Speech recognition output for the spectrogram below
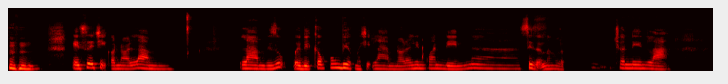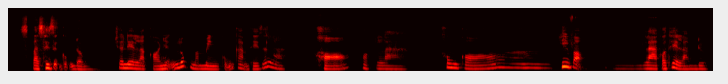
Ngày xưa chị có nói là làm ví dụ bởi vì công công việc mà chị làm nó là liên quan đến uh, xây dựng năng lực. Ừ. cho nên là và xây dựng cộng đồng. Cho nên là có những lúc mà mình cũng cảm thấy rất là khó hoặc là không có uh, hy vọng là có thể làm được.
